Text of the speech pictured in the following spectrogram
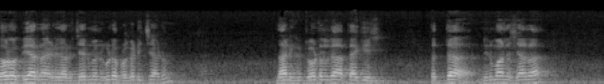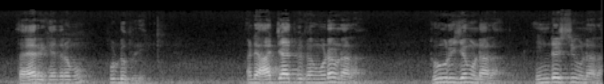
గౌరవ బీఆర్ నాయుడు గారు చైర్మన్ కూడా ప్రకటించాడు. దానికి టోటల్గా ప్యాకేజ్ పెద్ద నిర్మాణశాల తయారీ కేంద్రము ఫుడ్ ఫ్రీ. అంటే ఆధ్యాత్మికంగా కూడా ఉండాలి? టూరిజం ఉండాలి? ఇండస్ట్రీ ఉండాలి?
